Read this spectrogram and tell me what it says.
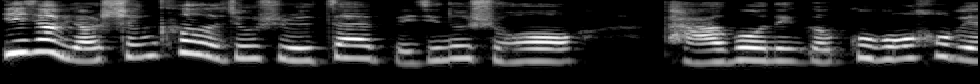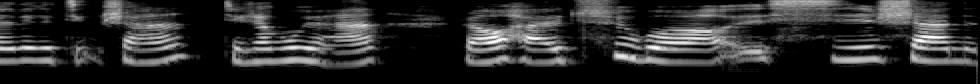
印象比较深刻的就是在北京的时候。爬过那个故宫后边的那个景山，景山公园，然后还去过西山的，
